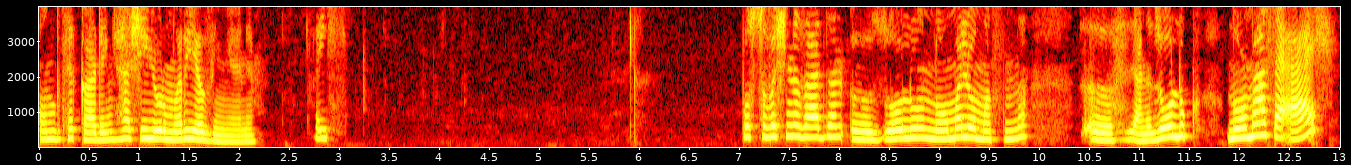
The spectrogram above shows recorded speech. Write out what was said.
Onu da tekrardan her şeyi yorumlara yazın yani. Ay. Bu savaşın zaten e, zorluğun normal olmasında e, yani zorluk normalse eğer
